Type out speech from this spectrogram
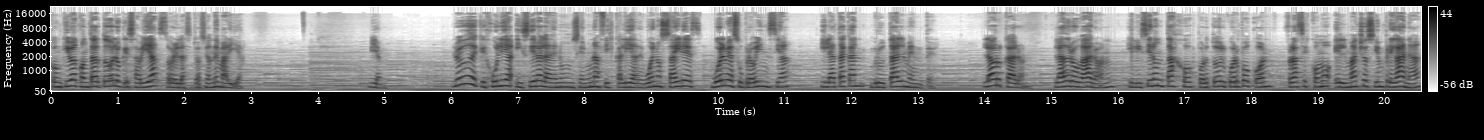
con que iba a contar todo lo que sabía sobre la situación de María. Bien. Luego de que Julia hiciera la denuncia en una fiscalía de Buenos Aires, vuelve a su provincia y la atacan brutalmente. La ahorcaron, la drogaron y le hicieron tajos por todo el cuerpo con frases como el macho siempre gana,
